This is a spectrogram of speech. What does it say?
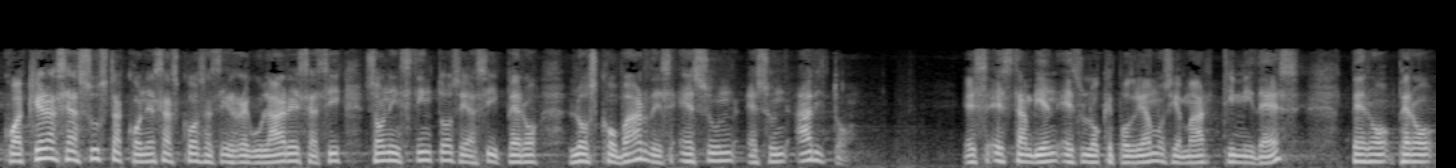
cualquiera se asusta con esas cosas irregulares, así, son instintos y así, pero los cobardes es un, es un hábito. Es, es también, es lo que podríamos llamar timidez, pero, pero,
